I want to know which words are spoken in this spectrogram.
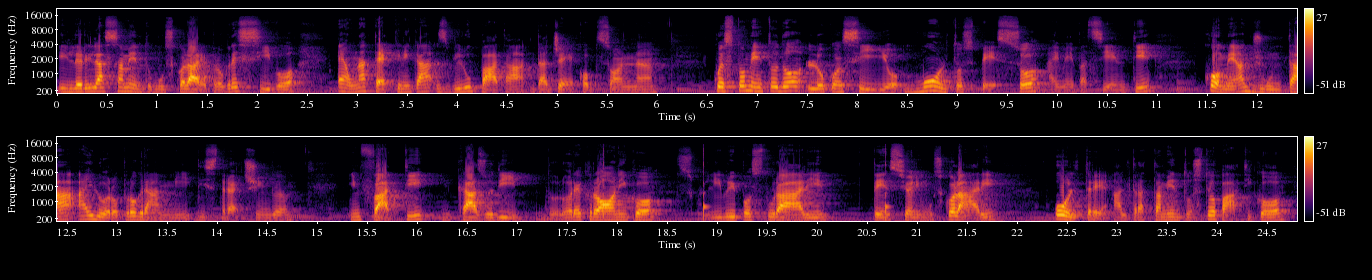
Il rilassamento muscolare progressivo è una tecnica sviluppata da Jacobson. Questo metodo lo consiglio molto spesso ai miei pazienti come aggiunta ai loro programmi di stretching. Infatti, in caso di dolore cronico, squilibri posturali, tensioni muscolari, oltre al trattamento osteopatico,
